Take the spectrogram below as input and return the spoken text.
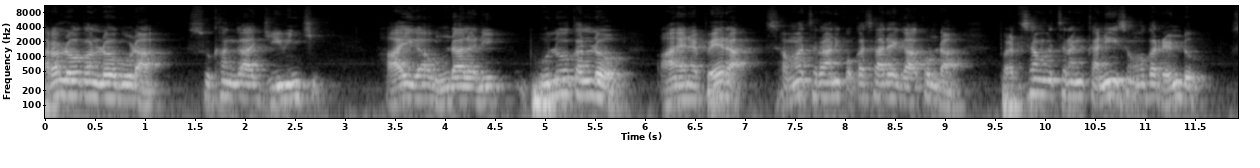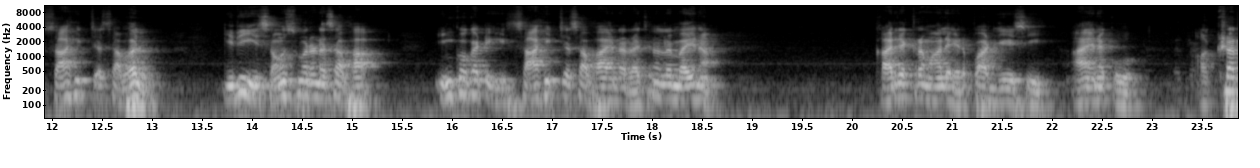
పరలోకంలో కూడా సుఖంగా జీవించి హాయిగా ఉండాలని భూలోకంలో ఆయన పేర సంవత్సరానికి ఒకసారే కాకుండా ప్రతి సంవత్సరం కనీసం ఒక రెండు సాహిత్య సభలు. ఇది సంస్మరణ సభ. ఇంకొకటి సాహిత్య సభ అయిన రచనల పైన కార్యక్రమాలు ఏర్పాటు చేసి ఆయనకు అక్షర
